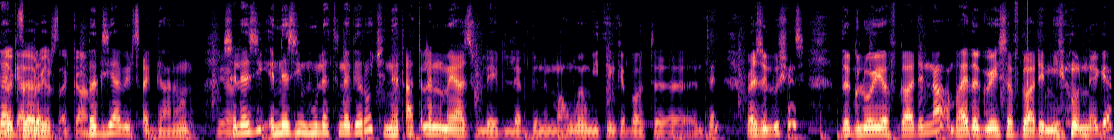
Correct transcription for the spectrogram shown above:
በእግዚአብሔር ጸጋ ነው። በእግዚአብሔር ጸጋ ነው ነው. ስለዚህ እነዚህን ሁለት ነገሮች ነጣጥለን መያዝ ሁላ የለብንም አሁን when we think about uh, እንትን resolutions the glory of God እና by the grace of God የሚለውን ነገር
